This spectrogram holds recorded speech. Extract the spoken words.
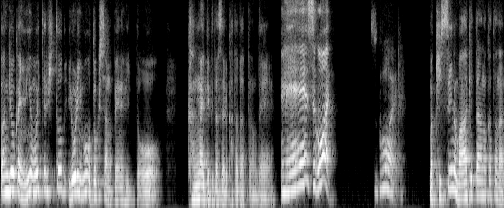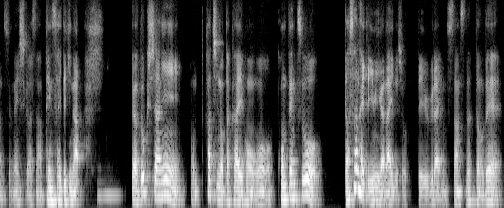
版業界に身を置いてる人よりも読者のベネフィットを考えてくださる方だったので、ええすごい。すごい。まあ、生粋のマーケターの方なんですよね、石川さん。天才的な。だから読者に価値の高い本を、コンテンツを出さないと意味がないでしょっていうぐらいのスタンスだったので、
